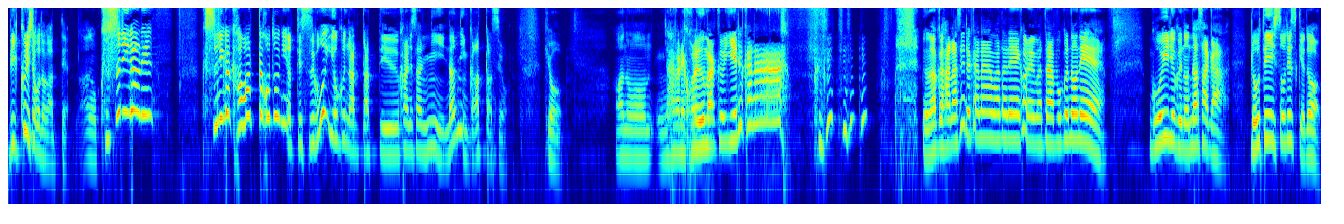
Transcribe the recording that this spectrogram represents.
びっくりしたことがあって、あの、薬がね、薬が変わったことによってすごい良くなったっていう患者さんに何人かあったんですよ。今日。あの、なんかね、これうまく言えるかな？うまく話せるかな？またね、これまた僕のね、語彙力のなさが露呈しそうですけど、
